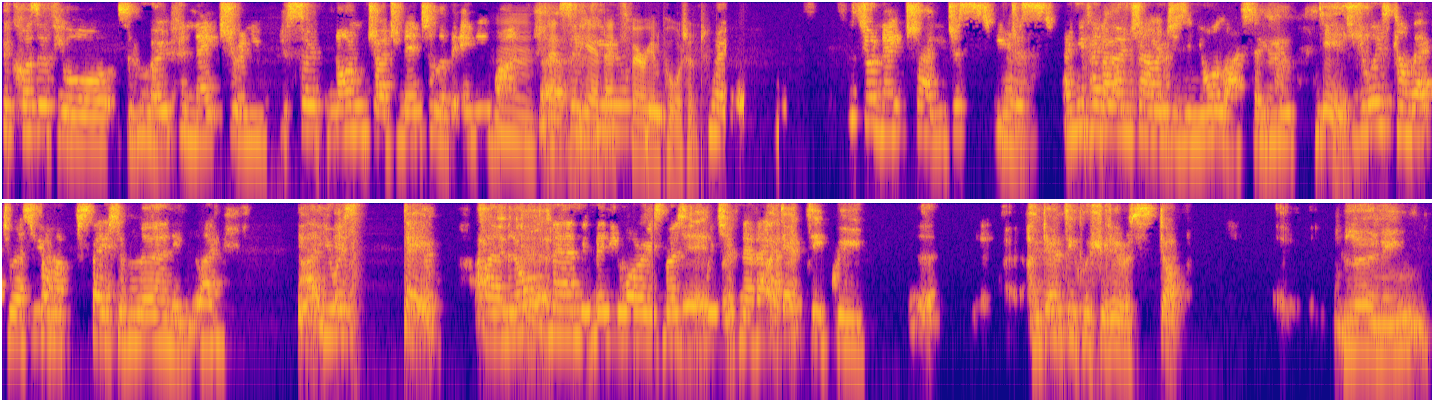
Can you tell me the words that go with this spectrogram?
because of your sort of Mm. open nature and you, you're so non-judgmental of anyone Mm. So yeah, you- that's very important. It's your nature you just you Yeah. just And you've had your own Love, yeah. challenges in your life, so Yeah. you Yes. you always come back to us from a space of learning. Like uh, you always say, "I'm an old man with many worries, most Yeah, of which have never I don't think we. Uh, I don't think we should ever stop learning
